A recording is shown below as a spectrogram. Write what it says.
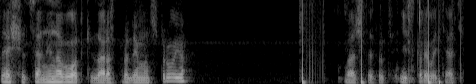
Те, що це не наводки, зараз продемонструю. Бачите, тут іскри летять.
